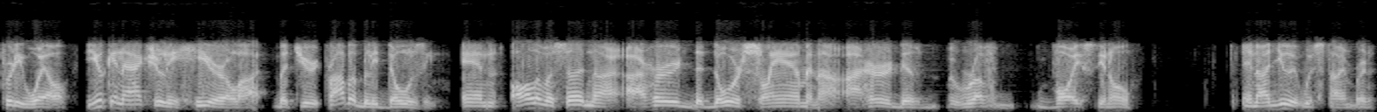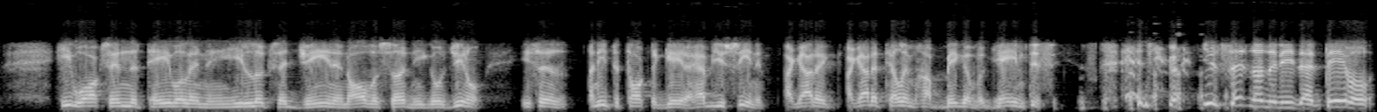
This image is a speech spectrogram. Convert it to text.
pretty well, you can actually hear a lot, but you're probably dozing. And all of a sudden, I, I heard the door slam, and I, I heard this rough voice, you know, and I knew it was Steinbrenner. He walks in the table and he looks at Gene, and all of a sudden he goes, Gino, he says, I need to talk to Gator. Have you seen him? I gotta, I gotta tell him how big of a game this is. and you, you're sitting underneath that table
